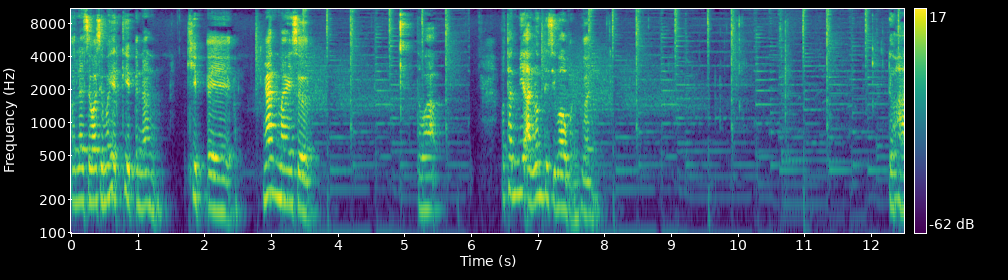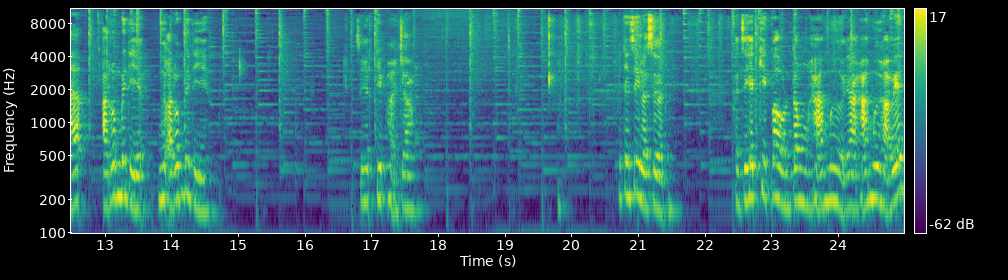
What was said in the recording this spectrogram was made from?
ตอนแรกจะว่าจะมาเฮ็ดคลิปอันนั้นคลิปเอองานไม่เสิร์ฟแต่ว่าพอท่านมีอารมณ์ที่สิเว้าเหมือนเพื่อนเหาอารมณ์ไม่ดีมืออารมณ์ไม่ดีเฮ็ดคลิปใหายจ้าเป็นจังซี่ละเสิร์ฟคันสิเฮ็ดคลิปเว้าต้องหามือจ้าหามือหาเว้น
